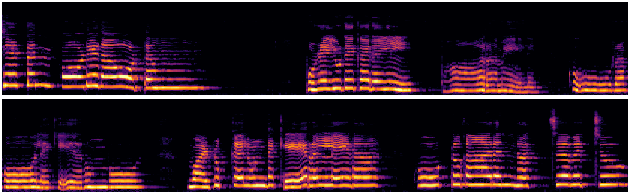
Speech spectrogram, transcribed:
ചേട്ടൻ ഓടിട ഓട്ടം. പുഴയുടെ കരയിൽ പാറമേലെ കൂറ പോലെ കേറുമ്പോൾ വഴുക്കലുണ്ട് കേറല്ലേടാ. കൂട്ടുകാരൻ ഒച്ച വെച്ചു.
